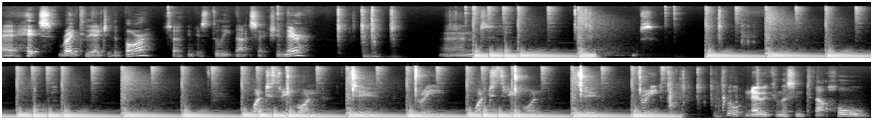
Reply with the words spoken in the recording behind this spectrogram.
uh, hits right to the edge of the bar, so I can just delete that section there. And oops. One, two, three, one, two, three, one, two, three, one, two, three. Cool. Now we can listen to that whole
